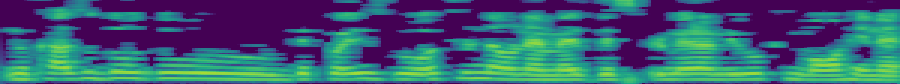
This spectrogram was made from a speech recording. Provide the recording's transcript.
No caso do, do depois do outro não, né, mas desse primeiro amigo que morre, né,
